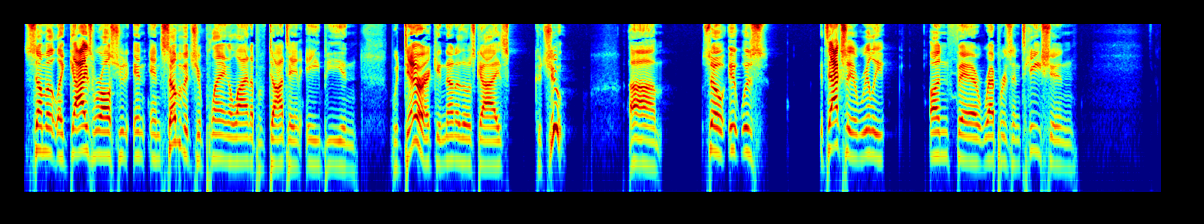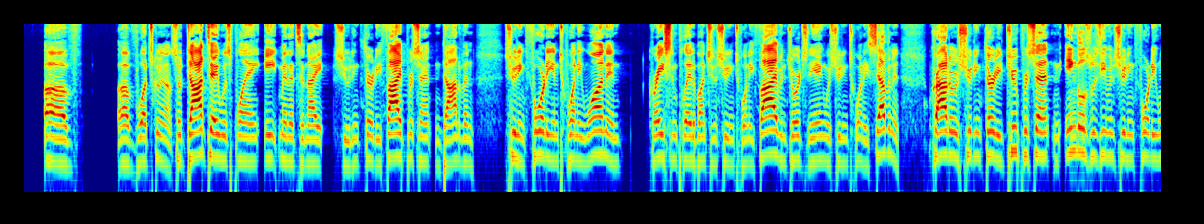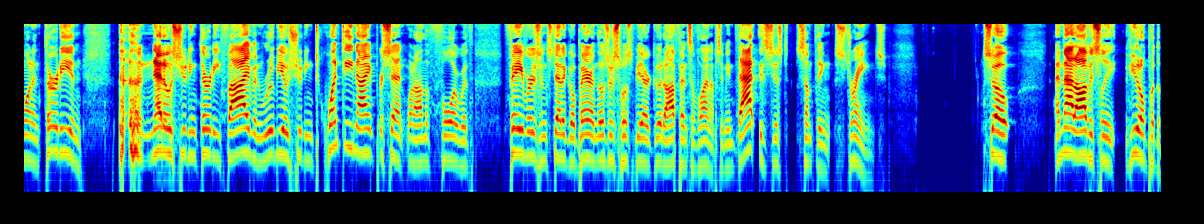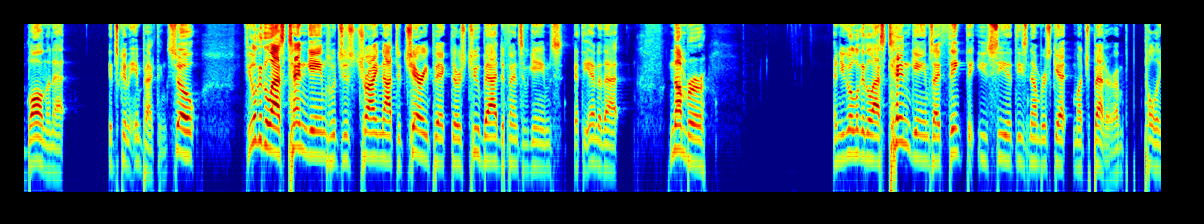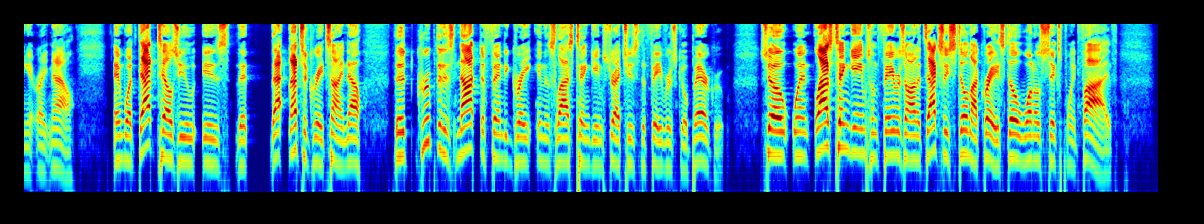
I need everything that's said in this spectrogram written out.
some of like guys were all shooting, and, and some of it you're playing a lineup of Dante and AB and with Derrick, and none of those guys could shoot. Um, so it was, it's actually a really unfair representation of of what's going on. So Dante was playing eight minutes a night, shooting 35%, and Donovan shooting 40 and 21, and Grayson played a bunch and shooting 25, and George Niang was shooting 27, and Crowder was shooting 32%, and Ingles was even shooting 41 and 30, and Neto's shooting 35, and Rubio shooting 29% when on the floor with Favors instead of Gobert, and those are supposed to be our good offensive lineups. I mean, that is just something strange. So, and that obviously, if you don't put the ball in the net, it's going to impact things. So, if you look at the last 10 games, which is trying not to cherry pick, there's two bad defensive games at the end of that number. And you go look at the last 10 games, I think that you see that these numbers get much better. I'm pulling it right now. And what that tells you is that, that that's a great sign. Now, the group that has not defended great in this last 10 game stretch is the Favors Gobert group. So when last 10 games when Favors on, it's actually still not great. It's still 106.5.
